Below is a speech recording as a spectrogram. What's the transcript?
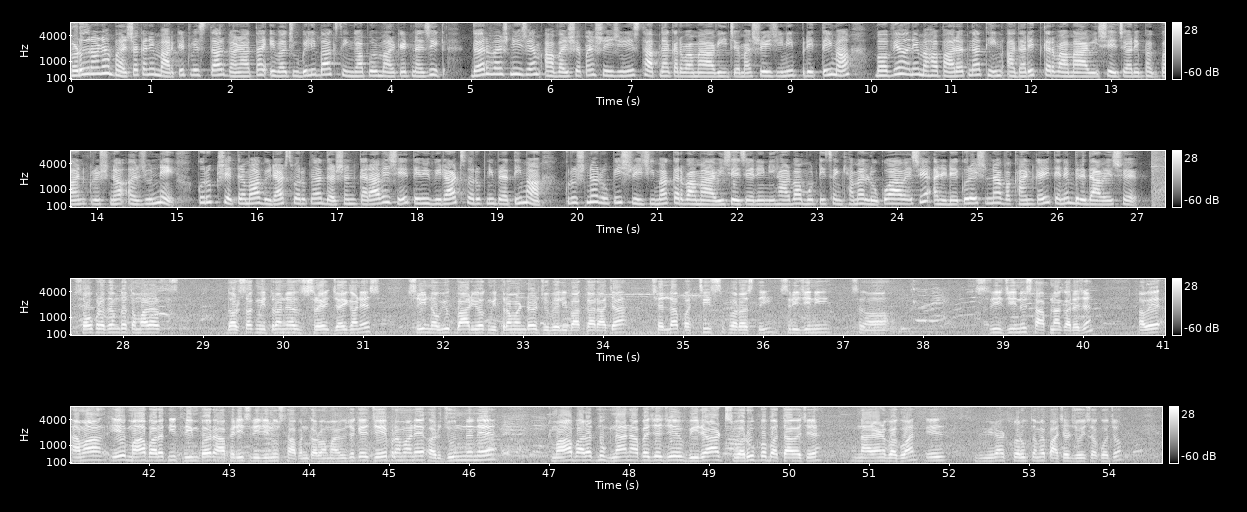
વડોદરાના ભરચક અને માર્કેટ વિસ્તાર ગણાતા એવા જુબેલીબાગ સિંગાપુર માર્કેટ નજીક દર વર્ષની જેમ આ વર્ષે પણ શ્રીજીની સ્થાપના કરવામાં આવી, જેમાં શ્રીજીની પ્રીતિમાં ભવ્ય અને મહાભારતના થીમ આધારિત કરવામાં આવી છે. જ્યારે ભગવાન કૃષ્ણ અર્જુનને કુરુક્ષેત્રમાં વિરાટ સ્વરૂપના દર્શન કરાવે છે, તેવી વિરાટ સ્વરૂપની પ્રતિમા કૃષ્ણરૂપી શ્રીજીમાં કરવામાં આવી છે, જેને નિહાળવા મોટી સંખ્યામાં લોકો આવે છે અને ડેકોરેશનના વખાણ કરી તેને બિરદાવે છે. સૌ પ્રથમ તો તમારા દર્શક મિત્રને શ્રેય જય ગણેશ. શ્રી નવયુગ બાળ યુવક મિત્ર મંડળ જુબેલી બાકા રાજા. છેલ્લા પચીસ વર્ષથી શ્રીજીની શ્રીજીની સ્થાપના કરે છે. હવે આમાં એ મહાભારતની થીમ પર આ ફેરી શ્રીજીનું સ્થાપન કરવામાં આવ્યું છે કે જે પ્રમાણે અર્જુનને મહાભારતનું જ્ઞાન આપે છે, જે વિરાટ સ્વરૂપ બતાવે છે, નારાયણ ભગવાન. એ વિરાટ સ્વરૂપ તમે પાછળ જોઈ શકો છો.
